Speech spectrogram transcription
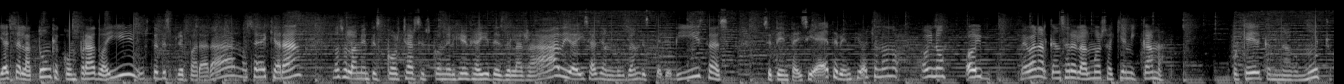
ya está el atún que he comprado ahí, ustedes prepararán, no sé qué harán. No solamente escorcharse con el jefe ahí desde la radio, ahí se hacen los grandes periodistas, 77, 28, no, no, hoy no, hoy me van a alcanzar el almuerzo aquí en mi cama, porque he caminado mucho.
